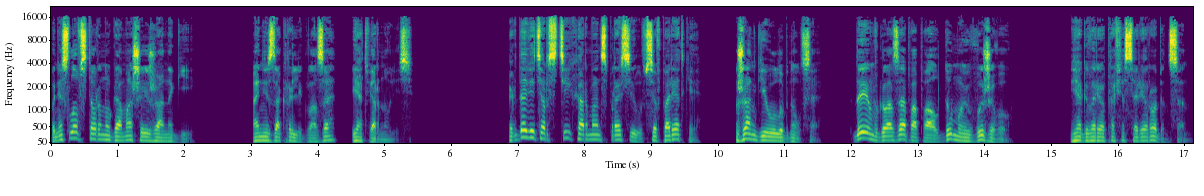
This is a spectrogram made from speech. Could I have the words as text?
понесло в сторону Гамаша и Жана Ги. Они закрыли глаза и отвернулись. Когда ветер стих, Арман спросил, «Все в порядке?» Жанги улыбнулся. «Дым в глаза попал, думаю, выживу». «Я говорю о профессоре Робинсон».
